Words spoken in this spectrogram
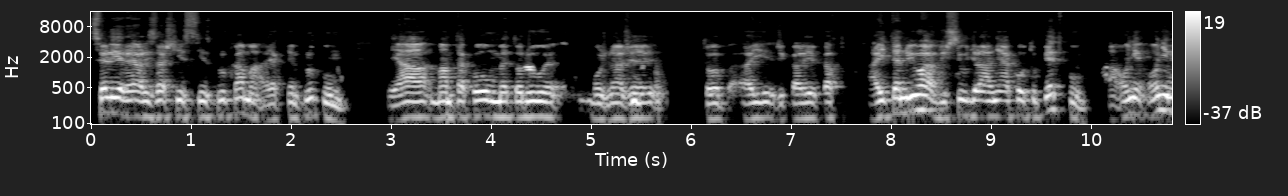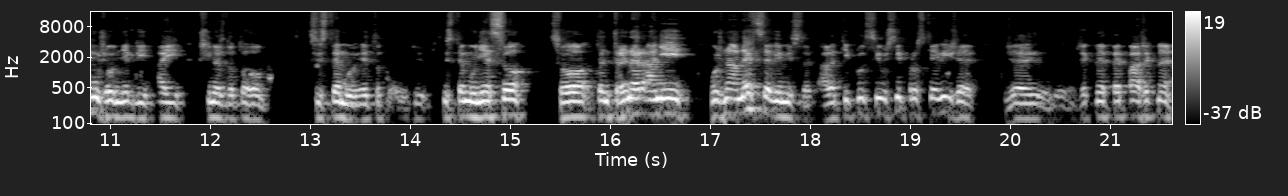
celý realizační s tím s klukama a jak těm klukům. Já mám takovou metodu, možná, že to aj říkal Jirka, a i ten Juha, když si udělá nějakou tu pětku a oni, oni můžou někdy aj přinést do toho systému, je to systému něco, co ten trenér ani možná nechce vymyslet, ale ti kluci už si prostě ví, že, že řekne Pepa, řekne,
